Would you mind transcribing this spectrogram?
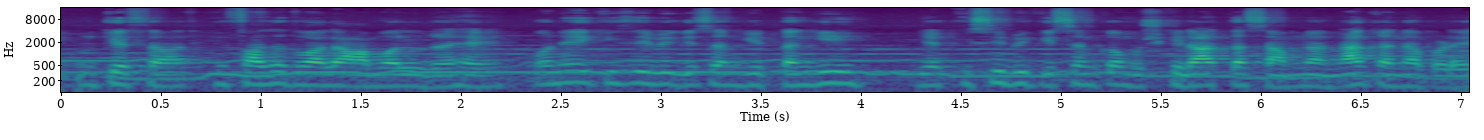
उनके साथ हिफाजत वाला अमल रहे। उन्हें किसी भी किस्म की तंगी या किसी भी किस्म का मुश्किल का सामना ना करना पड़े।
